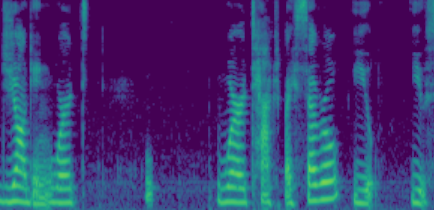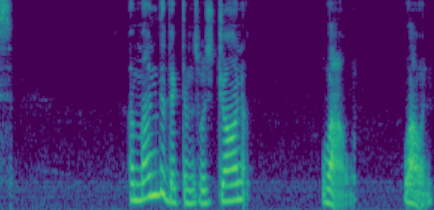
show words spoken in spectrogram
jogging were t- were attacked by several youths. Among the victims was John Lau, Lowen,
